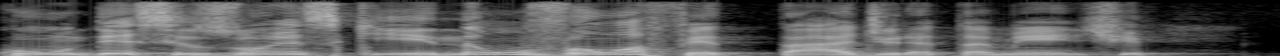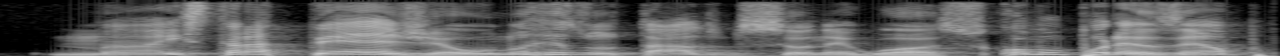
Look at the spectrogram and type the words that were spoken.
com decisões que não vão afetar diretamente na estratégia ou no resultado do seu negócio. Como, por exemplo,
